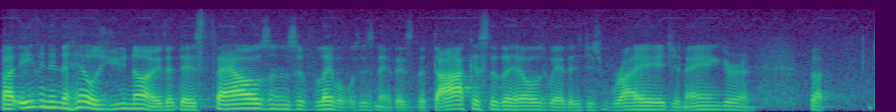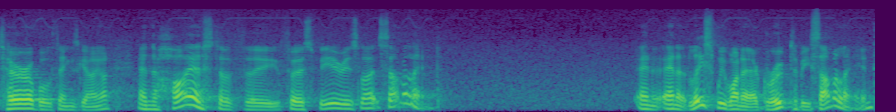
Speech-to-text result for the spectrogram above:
But even in the hells, you know that there's thousands of levels, isn't there? There's the darkest of the hells where there's just rage and anger and but terrible things going on. And the highest of the first sphere is like Summerland. And, and at least we want our group to be Summerland,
